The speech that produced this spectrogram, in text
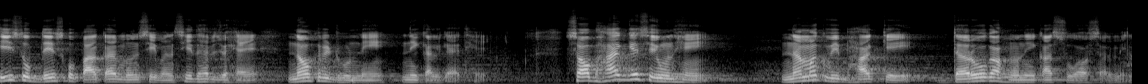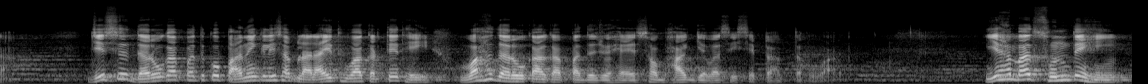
इस उपदेश को पाकर मुंशी वंशीधर जो है नौकरी ढूँढने निकल गए थे। सौभाग्य से उन्हें नमक विभाग के दरोगा होने का सुअवसर मिला। जिस दरोगा पद को पाने के लिए सब ललायत हुआ करते थे, वह दरोगा का पद जो है सौभाग्यवश इसे प्राप्त हुआ। यह बात सुनते ही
